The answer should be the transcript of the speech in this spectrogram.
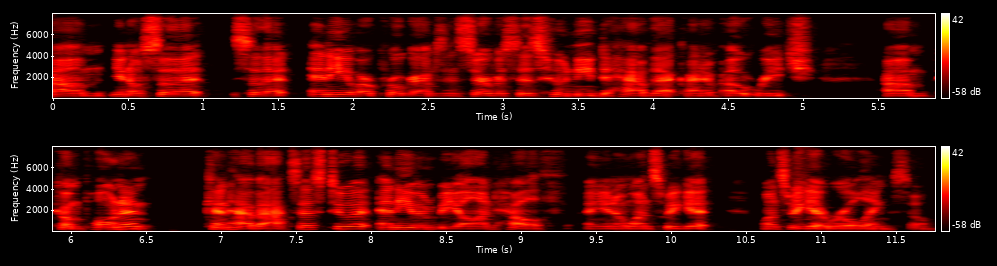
um, you know, so that so that any of our programs and services who need to have that kind of outreach um, component can have access to it, and even beyond health. You know, once we get once we get rolling. So,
